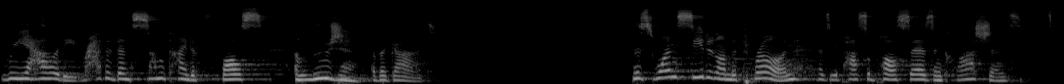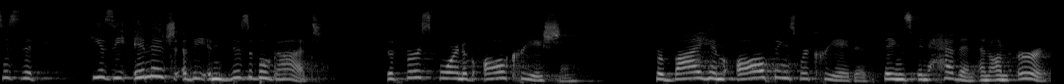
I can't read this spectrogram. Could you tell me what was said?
reality rather than some kind of false illusion of a God. This one seated on the throne, as the Apostle Paul says in Colossians, says that he is the image of the invisible God, the firstborn of all creation. For by him all things were created, things in heaven and on earth,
